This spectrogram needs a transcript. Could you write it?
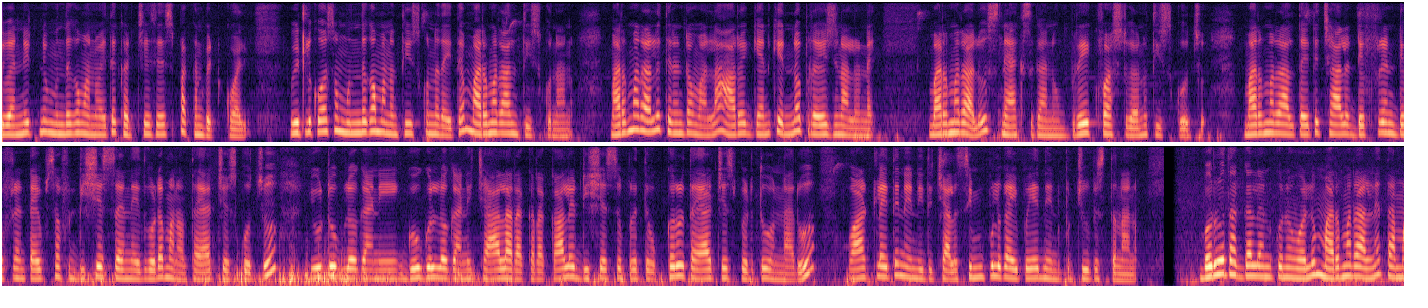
ఇవన్నిటిని ముందుగా మనం అయితే కట్ చేసేసి పక్కన పెట్టుకోవాలి. వీటి కోసం ముందుగా మనం తీసుకున్నది అయితే మరమరాలను తీసుకున్నాను. మరమరాలు తినటం వల్ల ఆరోగ్యానికి ఎన్నో ప్రయోజనాలు ఉన్నాయి మరమరాలు స్నాక్స్ గాను బ్రేక్ఫాస్ట్ గాను తీసుకోవచ్చు. మరమరాలతో అయితే చాలా different different types of dishes అనేది కూడా మనం తయారు చేసుకోవచ్చు. యూట్యూబ్లో కానీ గూగుల్లో కానీ చాలా రకరకాల డిషెస్ ప్రతి ఒక్కరూ తయారు చేసి పెడుతూ ఉన్నారు. వాటిలో అయితే నేను ఇది చాలా సింపుల్గా అయిపోయేది నేను ఇప్పుడు చూపిస్తున్నాను. బరువు తగ్గాలనుకునే వాళ్ళు మరమరాలని తమ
